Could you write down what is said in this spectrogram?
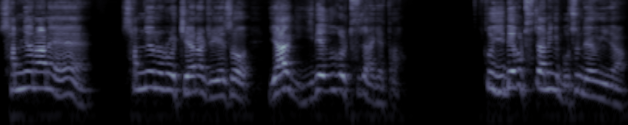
3년 안에 3년으로 기한을 정해서 약 200억을 투자하겠다. 그 200을 투자하는 게 무슨 내용이냐?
